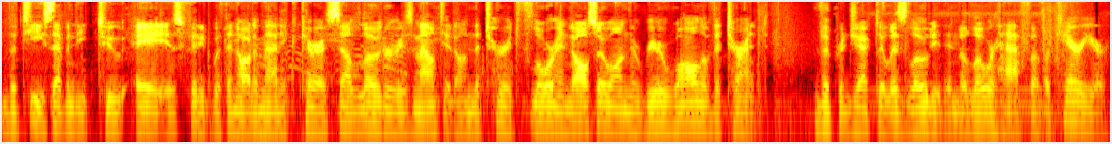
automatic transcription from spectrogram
The T-72A is fitted with an automatic carousel loader is mounted on the turret floor and also on the rear wall of the turret. The projectile is loaded in the lower half of a carrier,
